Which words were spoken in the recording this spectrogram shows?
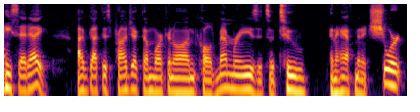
he said, Hey, I've got this project I'm working on called Memories. It's a two and a half minute short.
